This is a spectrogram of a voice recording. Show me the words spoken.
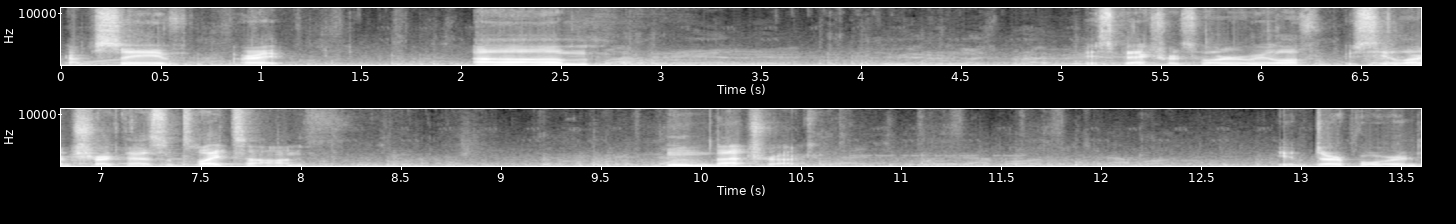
Grab save. Alright. Um... Face back towards water wheel off. We see a large truck that has its lights on. Hmm, that truck. You dartboard.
